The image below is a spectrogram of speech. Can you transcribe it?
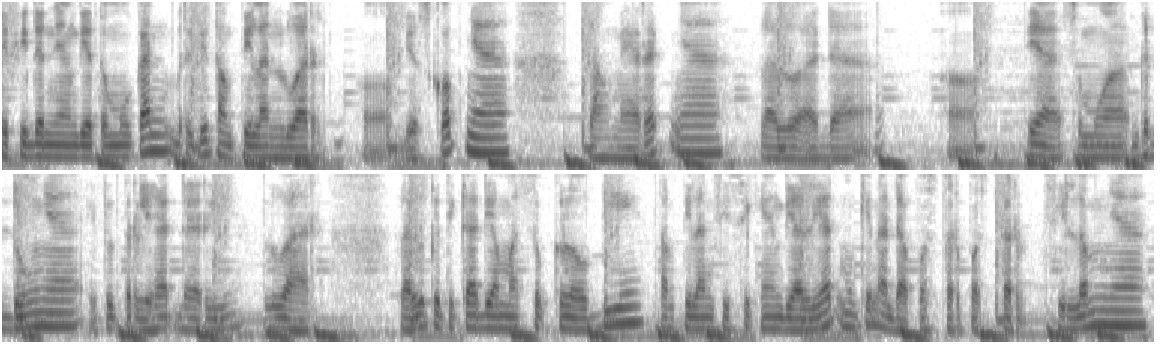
evidence yang dia temukan berarti tampilan luar uh, bioskopnya, plang mereknya, lalu ada uh, ya semua gedungnya itu terlihat dari luar. Lalu ketika dia masuk ke lobby, tampilan fisik yang dia lihat mungkin ada poster-poster filmnya,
